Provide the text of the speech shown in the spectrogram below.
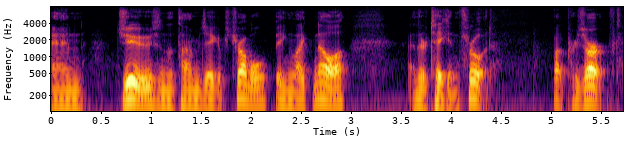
And Jews in the time of Jacob's trouble, being like Noah, and they're taken through it, but preserved.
